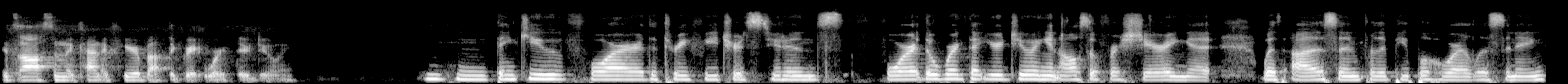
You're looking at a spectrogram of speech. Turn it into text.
it's awesome to kind of hear about the great work they're doing mm-hmm. thank you for the three featured students for the work that you're doing and also for sharing it with us and for the people who are listening.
